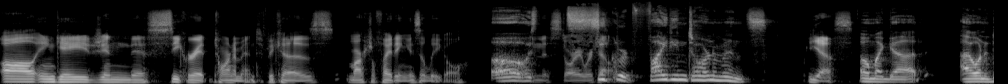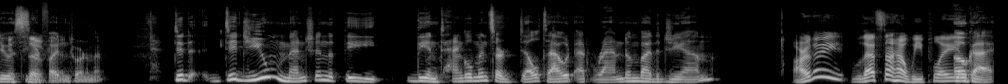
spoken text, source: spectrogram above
all engage in this secret tournament because martial fighting is illegal oh, in this story we're telling. secret fighting tournaments. Yes. Oh my god. I want to do a It's secret good. fighting tournament. Did did you mention that the the entanglements are dealt out at random by the GM? Are they? Well, that's not how we play. Okay.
